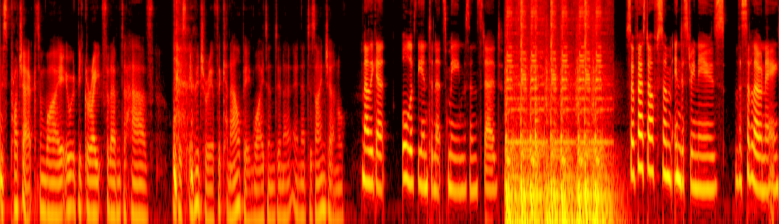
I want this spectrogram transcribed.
this project and why it would be great for them to have all this imagery of the canal being widened in a in a design journal. Now they get all of the internet's memes instead. So first off, some industry news. The Salone,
